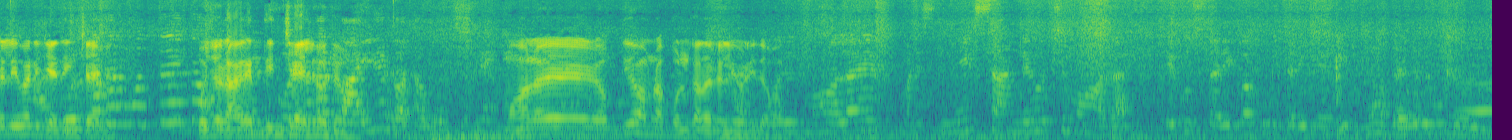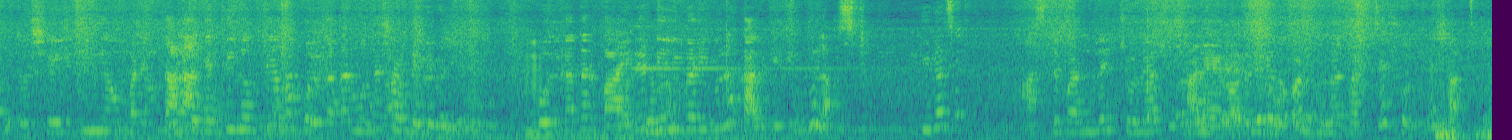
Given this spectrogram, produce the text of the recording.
ডেলিভারি যেদিন চাইবে? পুজোর আগের দিন চাইলেও দেবো। মহালয়ের অবধিও আমরা কলকাতা ডেলিভারি দেবো। মহালয়ের মানে সানডে হচ্ছে মহাদার একুশ তারিখ বা কুড়ি তারিখ মেবি তো সেই দিন মানে তার আগের দিন অবধি আমরা কলকাতার মধ্যে সব ডেলিভারি করি। কলকাতার বাইরের ডেলিভারিগুলো কালকে কিন্তু লাস্ট ঠিক আছে? আসতে পারলে চলে আসো সাড়ে এগারোটা থেকে দোকান খোলা থাকছে সন্ধ্যে সাতটা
